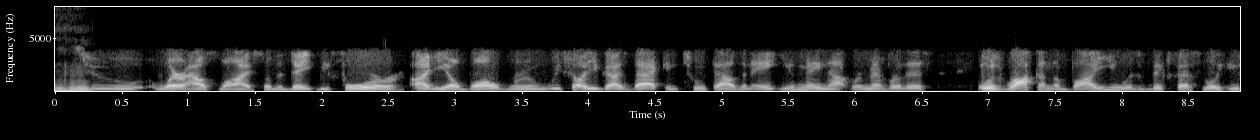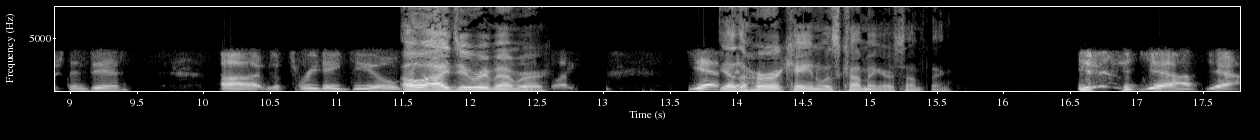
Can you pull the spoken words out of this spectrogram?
Mhm. to Warehouse Live, so the date before IDL Ballroom. We saw you guys back in 2008. You may not remember this. It was Rock on the Bayou. It was a big festival Houston did. Uh, it was a three day deal. Oh, I do remember. Like, yeah, Yeah, the hurricane was coming or something. yeah, yeah.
